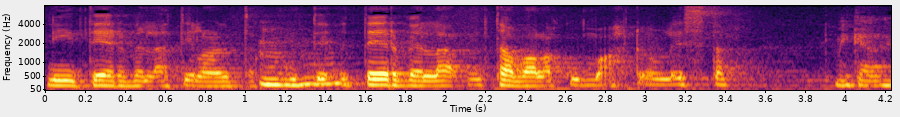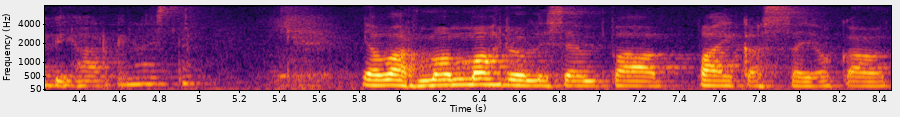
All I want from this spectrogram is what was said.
niin terveellä, tilannetta, mm-hmm. terveellä tavalla kuin mahdollista. Mikä on hyvin harvinaista. Ja varmaan mahdollisempaa paikassa, joka on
